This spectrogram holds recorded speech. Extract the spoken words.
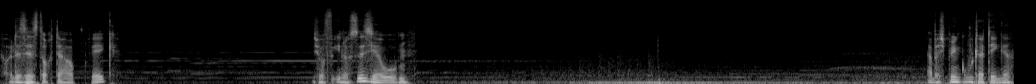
Aber das ist doch der Hauptweg. Ich hoffe, Inos ist hier oben. Aber ich bin guter Dinge.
